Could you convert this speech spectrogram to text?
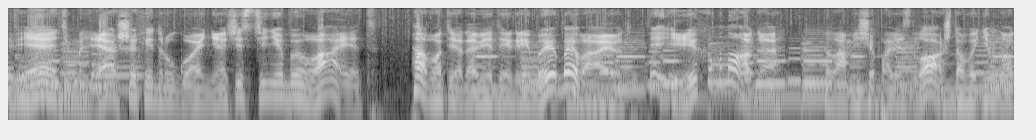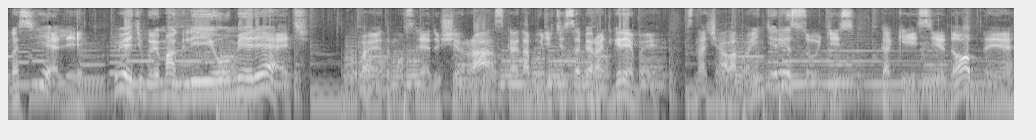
Ведьм, леших и другой нечисти не бывает. А вот ядовитые грибы бывают, и их много. Вам еще повезло, что вы немного съели, ведь вы могли и умереть. Поэтому в следующий раз, когда будете собирать грибы, сначала поинтересуйтесь, какие съедобные,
